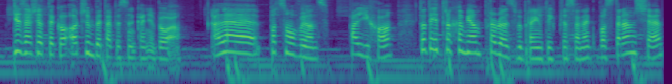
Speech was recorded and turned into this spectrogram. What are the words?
Niezależnie od tego, o czym by ta piosenka nie była. Ale podsumowując, palicho, tutaj trochę miałam problem z wybraniem tych piosenek, bo staram się,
